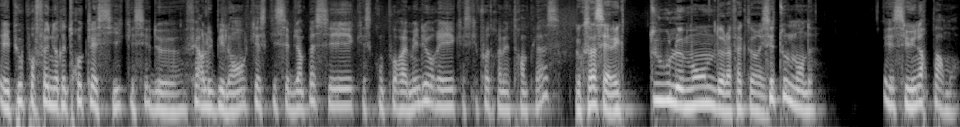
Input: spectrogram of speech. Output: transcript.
Et puis pour faire une rétro classique, essayer de faire le bilan, qu'est-ce qui s'est bien passé, qu'est-ce qu'on pourrait améliorer, qu'est-ce qu'il faudrait mettre en place? Donc ça, c'est avec tout le monde de la factory? C'est tout le monde. Et c'est une heure par mois.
